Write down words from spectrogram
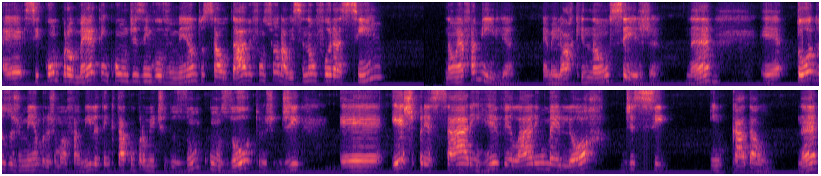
é, se comprometem com o desenvolvimento saudável e funcional. E se não for assim, não é família. É melhor que não seja, né? É, todos os membros de uma família têm que estar comprometidos um com os outros de é, expressarem, revelarem o melhor de si em cada um. Né?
